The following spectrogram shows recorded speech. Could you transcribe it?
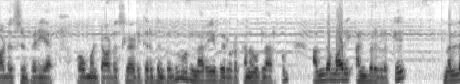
ஆர்டர்ஸ் பெரிய கவர்மெண்ட் ஆர்டர்ஸ்லாம் எடுக்கிறதுன்றது ஒரு நிறைய பேரோட கனவுகளாக இருக்கும். அந்த மாதிரி அன்பர்களுக்கு நல்ல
